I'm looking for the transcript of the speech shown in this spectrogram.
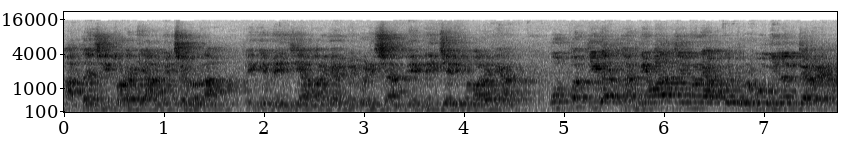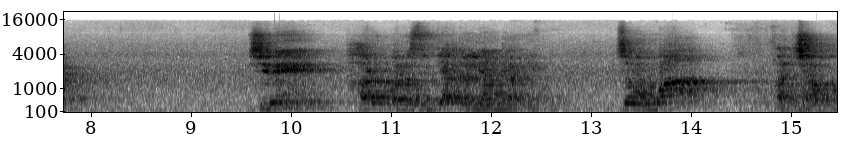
माता जी थोड़ा ज्ञान में चलो ना। क्योंकि बहन जी, हमारे घर में बड़ी शांति नहीं चाहिए तुम्हारा ज्ञान वो पति का धन्यवाद जिन्होंने आपको प्रभु मिलन कराया। इसलिए हर परिस्थितियाँ करिए जो हुआ अच्छा हुआ।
